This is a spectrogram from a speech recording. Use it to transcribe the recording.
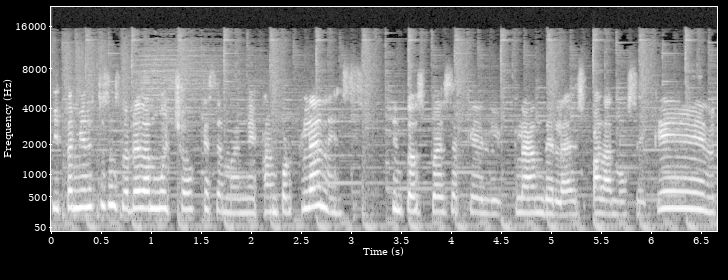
Y también esto se suele dar mucho que se manejan por clanes. Entonces puede ser que el clan de la espada no sé qué, el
